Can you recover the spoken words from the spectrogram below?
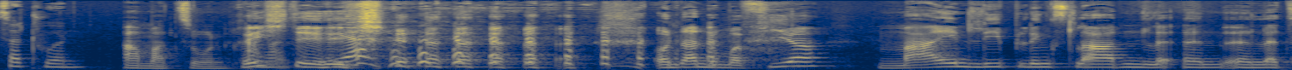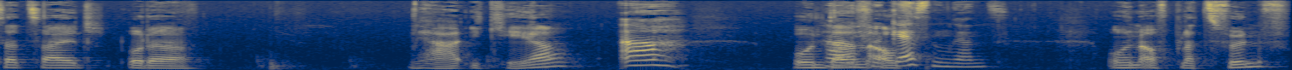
Saturn. Amazon. Richtig. Ja. Und dann Nummer 4 mein Lieblingsladen in, letzter Zeit oder ja, Ikea. Ah, Und habe dann ich auf, vergessen ganz. Und auf Platz 5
